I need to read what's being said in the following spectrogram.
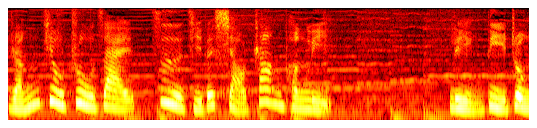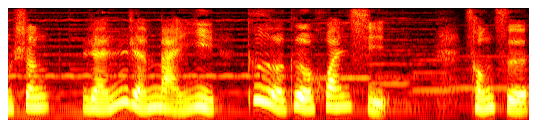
仍旧住在自己的小帐篷里。领地众生人人满意，个个欢喜。从此，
